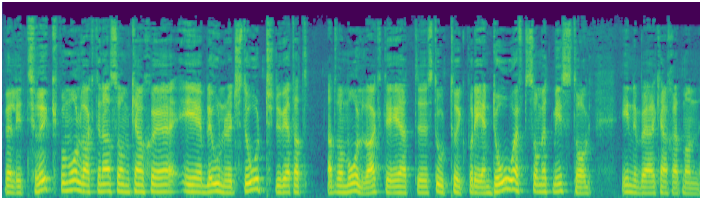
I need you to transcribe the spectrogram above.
väldigt tryck på målvakterna som kanske är, blir onödigt stort. Du vet att att vara målvakt det är ett eh, stort tryck på det ändå eftersom ett misstag innebär kanske att man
